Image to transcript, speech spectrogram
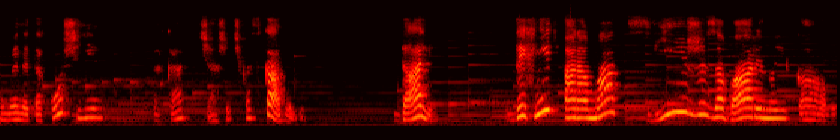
У мене також є така чашечка з кавою. Далі Вдихніть аромат свіже завареної кави.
